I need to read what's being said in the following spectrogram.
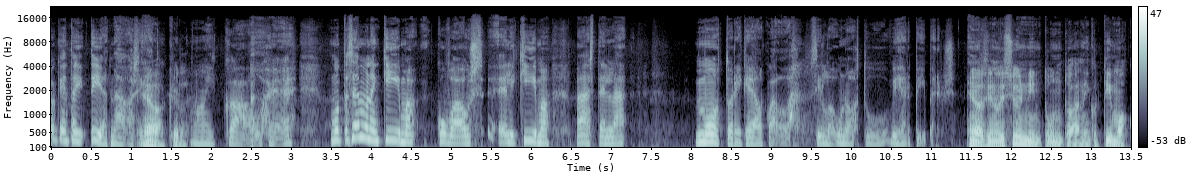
oikein tiedät nämä asiat? Joo, kyllä. Ai kauhea. Mutta semmoinen kiimakuvaus, eli kiima päästellä moottorikelkalla, silloin unohtuu viherpiiperys. Joo, siinä oli synnin tuntoa, niin kuin Timo K.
